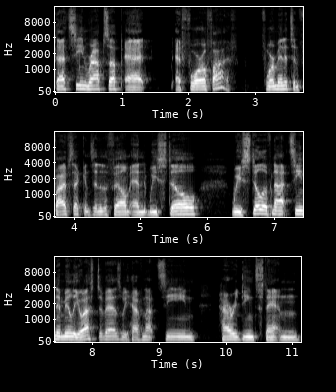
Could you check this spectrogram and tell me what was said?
that scene wraps up at at 405. 4 minutes and 5 seconds into the film and we still we still have not seen Emilio Estevez, we have not seen Harry Dean Stanton.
